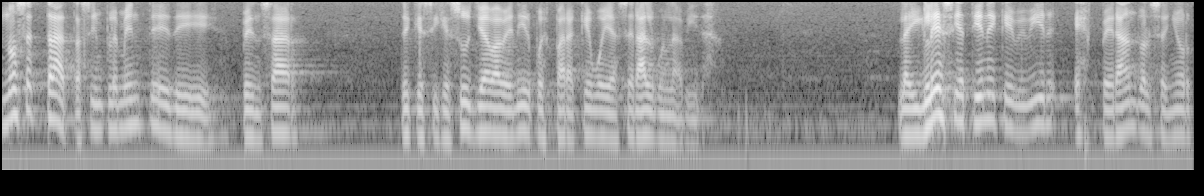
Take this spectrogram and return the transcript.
no se trata simplemente de pensar de que si Jesús ya va a venir, pues para qué voy a hacer algo en la vida. La iglesia tiene que vivir esperando al Señor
